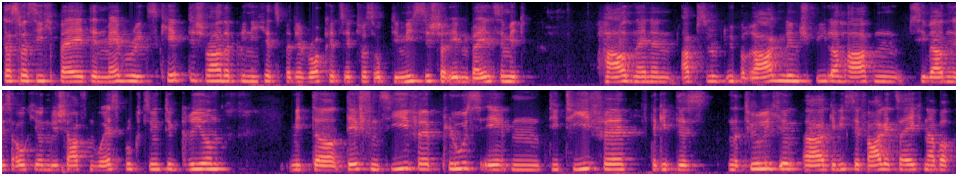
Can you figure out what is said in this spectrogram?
Das, was ich bei den Mavericks skeptisch war, da bin ich jetzt bei den Rockets etwas optimistischer, eben weil sie mit Harden einen absolut überragenden Spieler haben. Sie werden es auch irgendwie schaffen, Westbrook zu integrieren. Mit der Defensive plus eben die Tiefe, da gibt es natürlich äh, gewisse Fragezeichen, aber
